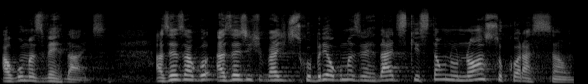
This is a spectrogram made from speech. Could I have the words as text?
algumas verdades. Às vezes, às vezes a gente vai descobrir algumas verdades que estão no nosso coração.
